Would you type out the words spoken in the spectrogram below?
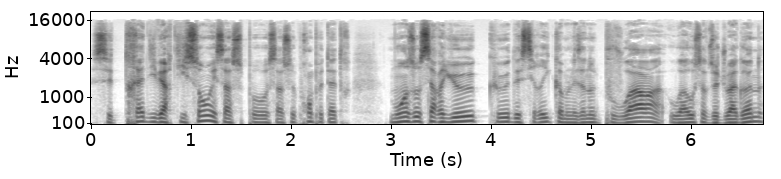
c'est très divertissant et ça se, prend peut-être moins au sérieux que des séries comme Les Anneaux de Pouvoir ou House of the Dragon,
